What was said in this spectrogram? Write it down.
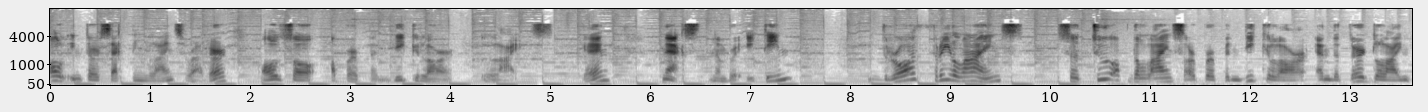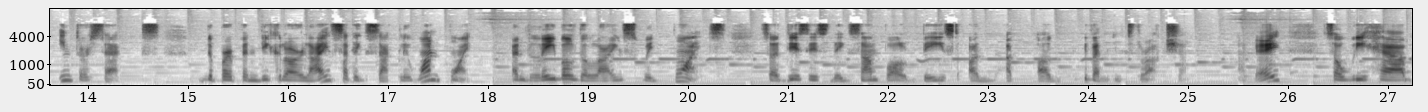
all intersecting lines, rather also a perpendicular lines. Okay. Next, number 18. Draw three lines so two of the lines are perpendicular and the third line intersects the perpendicular lines at exactly one point and label the lines with points. So this is the example based on that uh, given instruction. Okay, so we have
